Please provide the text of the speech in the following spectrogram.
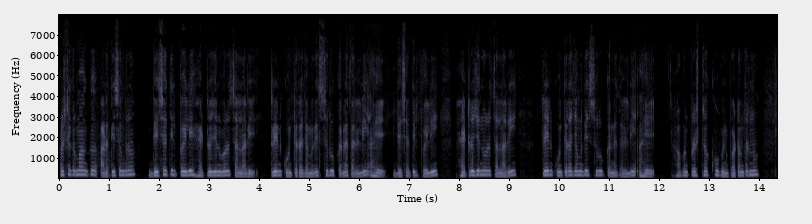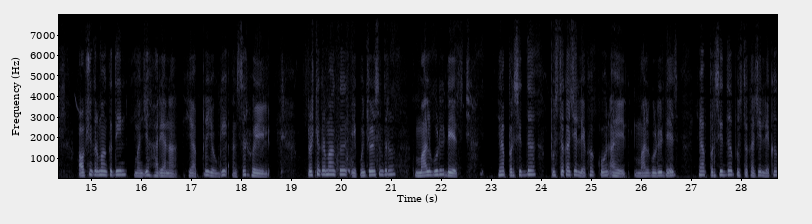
प्रश्न क्रमांक अडतीस मित्रांनो देशातील पहिली हायड्रोजनवर चालणारी ट्रेन कोणत्या राज्यामध्ये सुरू करण्यात आलेली आहे? देशातील पहिली हायड्रोजनवर चालणारी ट्रेन कोणत्या राज्यामध्ये सुरू करण्यात आलेली आहे? हा पण प्रश्न खूप इम्पॉर्टंट मित्रांनो. ऑप्शन क्रमांक तीन म्हणजे हरियाणा. हे आपले योग्य आन्सर होईल. प्रश्न क्रमांक एकोणचाळीस मित्र मालगुडी डेज. ह्या प्रसिद्ध पुस्तकाचे लेखक कोण आहेत? मालगुडी डेज ह्या प्रसिद्ध पुस्तकाचे लेखक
